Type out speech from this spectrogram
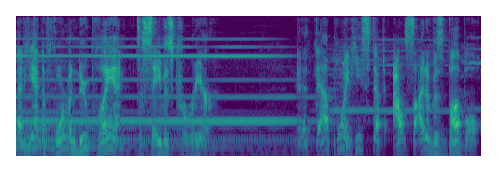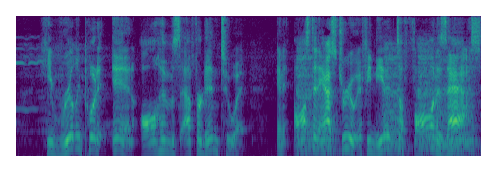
that he had to form a new plan to save his career. And at that point, he stepped outside of his bubble. He really put in all his effort into it. And Austin asked Drew if he needed to fall on his ass.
